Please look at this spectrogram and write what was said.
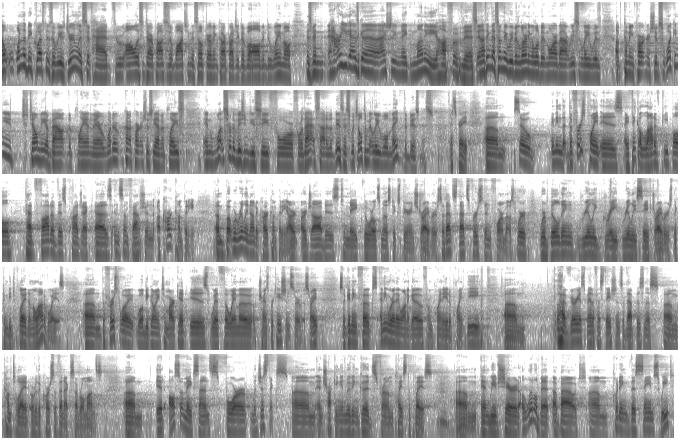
Now, one of the big questions that we as journalists have had through all this entire process of watching the self-driving car project evolve into Waymo has been, how are you guys going to actually make money off of this? And I think that's something we've been learning a little bit more about recently with upcoming partnerships. What can you tell me about the plan there? What are, kind of partnerships do you have in place? And what sort of vision do you see for, for that side of the business, which ultimately will make the business? That's great. Um, so, I mean, the, the first point is I think a lot of people had thought of this project as, in some fashion, a car company. Um, but we're really not a car company. Our, our job is to make the world's most experienced drivers. So that's, that's first and foremost. We're, we're building really great, really safe drivers that can be deployed in a lot of ways. Um, the first way we'll be going to market is with the Waymo transportation service, right? So getting folks anywhere they want to go from point A to point B. Um, we'll have various manifestations of that business um, come to light over the course of the next several months. Um, it also makes sense for logistics um, and trucking and moving goods from place to place. Mm. Um, and we've shared a little bit about um, putting this same suite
